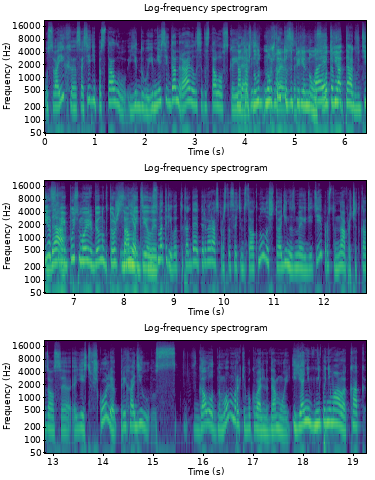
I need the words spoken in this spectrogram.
у своих э, соседей по столу еду. И мне всегда нравилась эта столовская еда. Наташа, ну, ну что нравится. это за перенос? Поэтому... Вот я так в детстве, да. и пусть мой ребенок тоже самое Нет, делает. Ну смотри, вот когда я первый раз просто с этим столкнулась, что один из моих детей просто напрочь отказался есть в школе, приходил в голодном обмороке буквально домой. И я не, не понимала, как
